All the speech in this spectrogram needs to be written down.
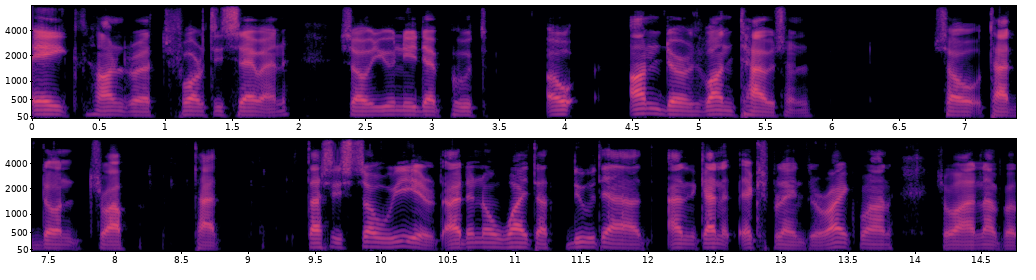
847 so you need to put oh under 1000 so that don't drop that that is so weird. I don't know why that do that. I cannot explain the right one. So I never.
